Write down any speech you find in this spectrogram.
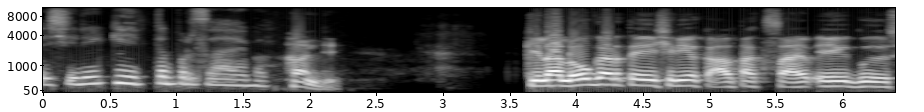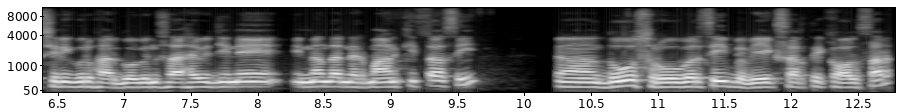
ਤੇ ਸ਼੍ਰੀ ਕੀਰਤਪੁਰ ਸਾਹਿਬ। ਹਾਂਜੀ। ਕਿਲਾ ਲੋਹਗੜ੍ਹ ਤੇ ਸ੍ਰੀ ਅਕਾਲ ਤਖਤ ਸਾਹਿਬ ਇਹ ਸ੍ਰੀ ਗੁਰੂ ਹਰਗੋਬਿੰਦ ਸਾਹਿਬ ਜੀ ਨੇ ਇਹਨਾਂ ਦਾ ਨਿਰਮਾਣ ਕੀਤਾ ਸੀ। ਦੋ ਸਰੋਵਰ ਸੀ ਵਿਵੇਕਸਰ ਤੇ ਕੌਲਸਰ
